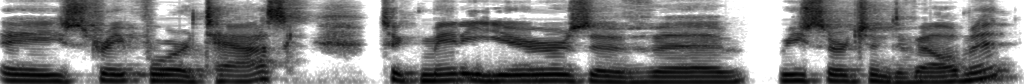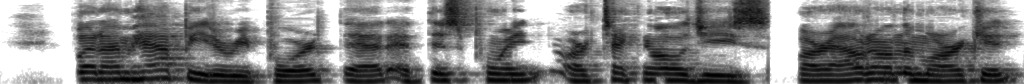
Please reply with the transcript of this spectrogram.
a straightforward task. It took many years of uh, research and development. But I'm happy to report that at this point, our technologies are out on the market.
